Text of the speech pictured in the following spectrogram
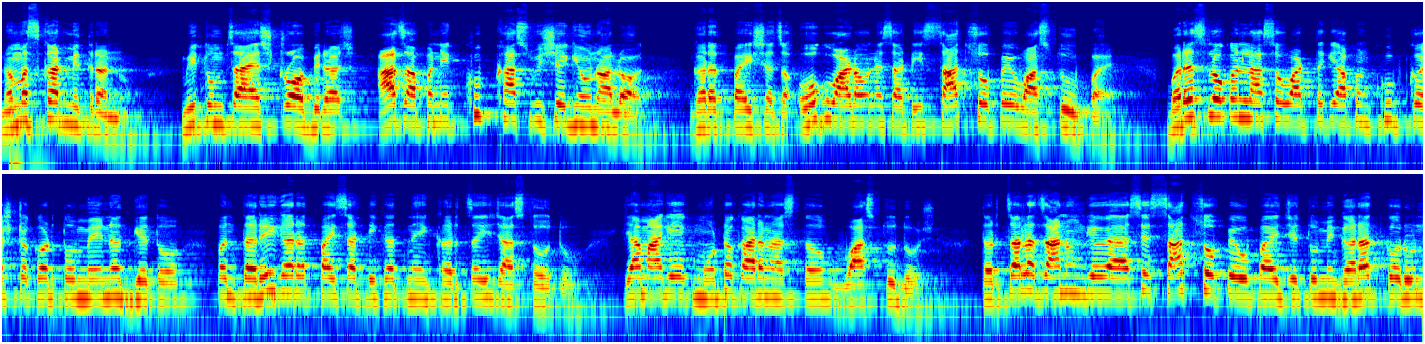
नमस्कार मित्रांनो मी तुमचा ॲस्ट्रो अभिराज आज आपण एक खूप खास विषय घेऊन आलो आहोत. घरात पैशाचा ओघ वाढवण्यासाठी सात सोपे वास्तू उपाय. बऱ्याच लोकांना असं वाटतं की आपण खूप कष्ट करतो मेहनत घेतो पण तरीही घरात पैसा टिकत नाही खर्चही जास्त होतो. यामागे एक मोठं कारण असतं वास्तुदोष. तर चला जाणून घेऊया असे सात सोपे उपाय जे तुम्ही घरात करून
